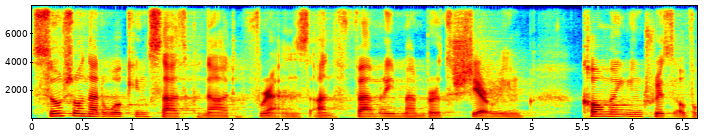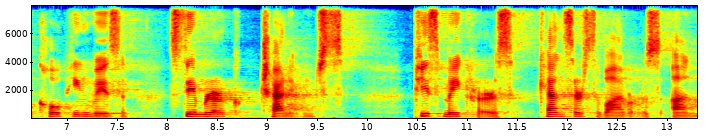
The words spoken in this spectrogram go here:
Social networking sites connect friends and family members sharing common interests of coping with similar challenges. Peacemakers, cancer survivors, and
